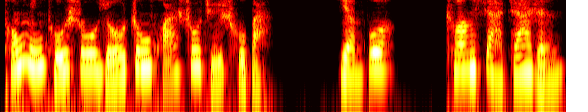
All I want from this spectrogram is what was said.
同名图书由中华书局出版，演播：窗下佳人。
